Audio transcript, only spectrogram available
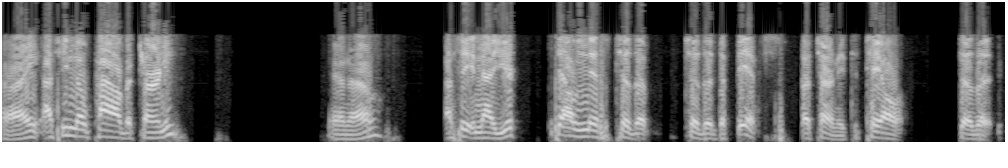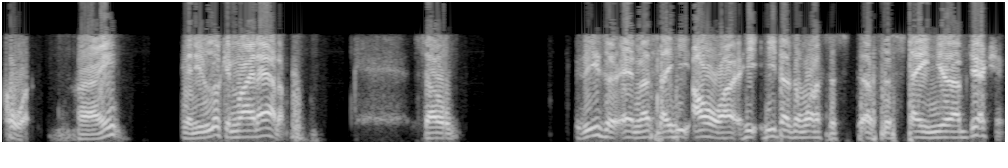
All right. I see no power of attorney. You know, I see. Now you're telling this to the to the defense attorney to tell to the court, all right? And you're looking right at him. So these are, and let's say he oh uh, he he doesn't want to uh, sustain your objection.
